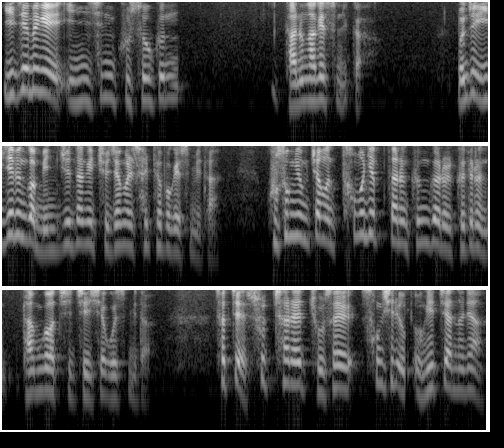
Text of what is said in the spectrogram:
이재명의 인신구속은 가능하겠습니까 먼저 이재명과 민주당의 주장을 살펴보겠습니다. 구속영장은 터무니없다는 근거를 그들은 다음과 같이 제시하고 있습니다. 첫째 수차례 조사에 성실히 응했지 않느냐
